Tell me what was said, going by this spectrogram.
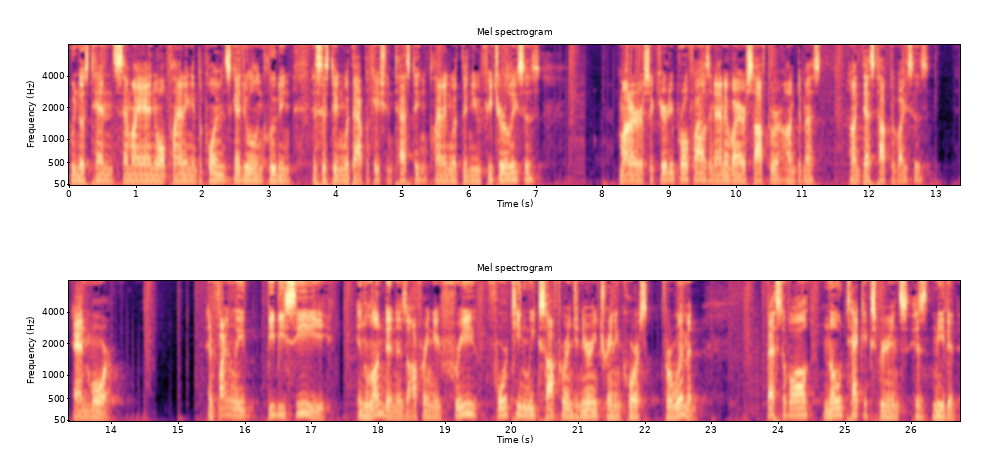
Windows 10 semi annual planning and deployment schedule, including assisting with application testing, planning with the new feature releases monitor security profiles and antivirus software on, domest- on desktop devices, and more. And finally, BBC in London is offering a free 14 week software engineering training course for women. Best of all, no tech experience is needed.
